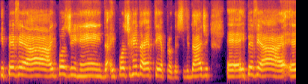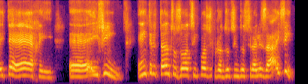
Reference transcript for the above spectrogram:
IPVA, imposto de renda, imposto de renda é ter progressividade, é, IPVA, é, ITR, é, enfim, entre tantos outros, imposto de produtos industrializados, enfim,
